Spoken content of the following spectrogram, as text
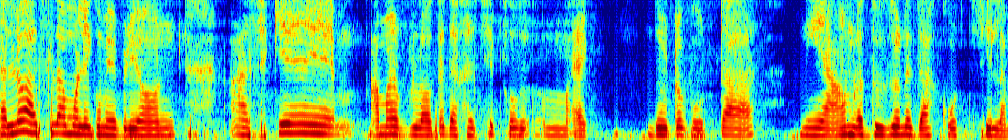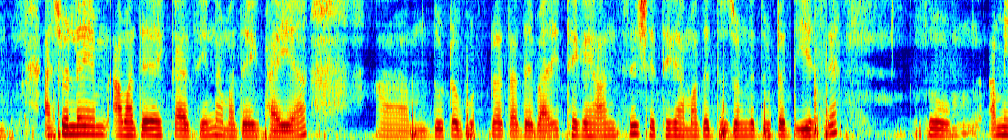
হ্যালো, আসসালামু আলাইকুম এভরিওয়ান। আজকে আমার ব্লগে দেখাচ্ছি এক, দুটো ভুট্টা নিয়ে আমরা দুজনে যা করছিলাম। আসলে আমাদের এক কাজিন আমাদের এক ভাইয়া দুটো ভুট্টা তাদের বাড়ি থেকে আনছে, সে থেকে আমাদের দুজনে দুটো দিয়েছে। সো আমি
